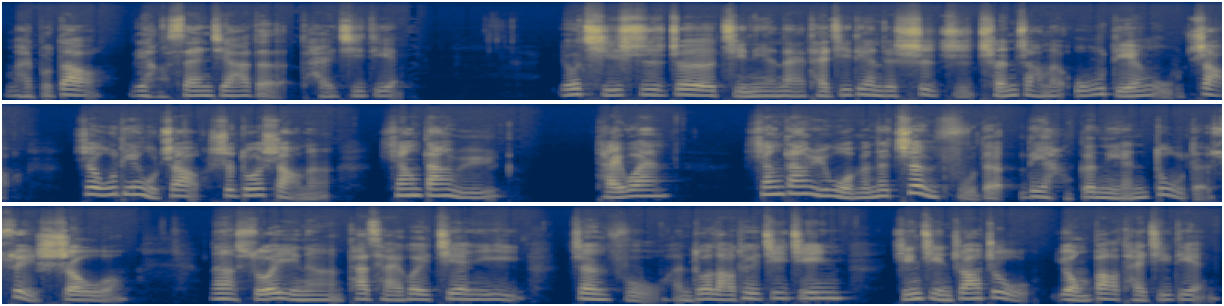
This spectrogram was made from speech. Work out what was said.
买不到两三家的台积电，尤其是这几年来，台积电的市值成长了五点五兆，这五点五兆是多少呢？相当于台湾，相当于我们的政府的两个年度的税收哦。那所以呢，他才会建议政府很多劳退基金紧紧抓住，拥抱台积电。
